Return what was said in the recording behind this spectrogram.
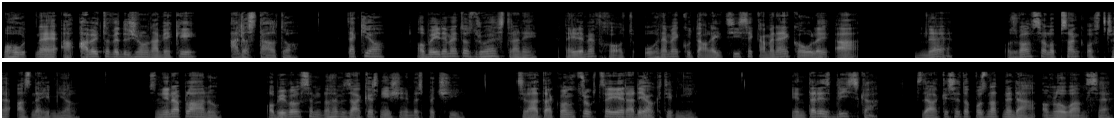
mohutné a aby to vydrželo na věky a dostal to. Tak jo, obejdeme to z druhé strany, najdeme vchod, uhneme kutálející se kamenné kouly a... Ne, ozval se Lopsang ostře a znehybněl. Změna plánu. Objevil jsem mnohem zákeřnější nebezpečí. Celá ta konstrukce je radioaktivní. Jen tady zblízka. Z dálky se to poznat nedá, omlouvám se.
